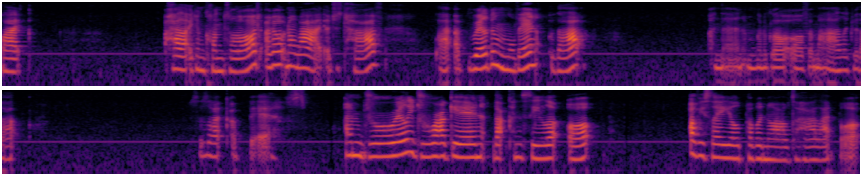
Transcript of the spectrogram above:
like highlighted and contoured. I don't know why, I just have. Like I've really been loving that. And then I'm going to go over my eyelid with that. This is like a base. I'm really dragging that concealer up Obviously, you'll probably know how to highlight, but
